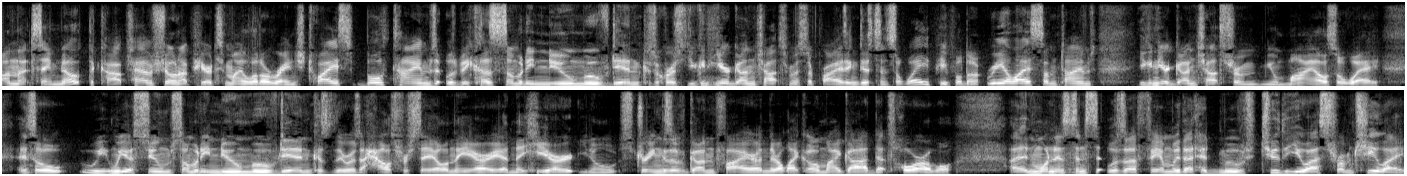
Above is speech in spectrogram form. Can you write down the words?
On that same note, the cops have shown up here to my little range twice. Both times it was because somebody new moved in, because of course you can hear gunshots from a surprising distance away. People don't realize sometimes. You can hear gunshots from you know miles away. And so we, we assume somebody new moved in because there was a house for sale in the area and they hear, you know, strings of gunfire and they're like, oh my god, that's horrible. Uh, in one instance, it was a family that had moved to the U.S. from Chile.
